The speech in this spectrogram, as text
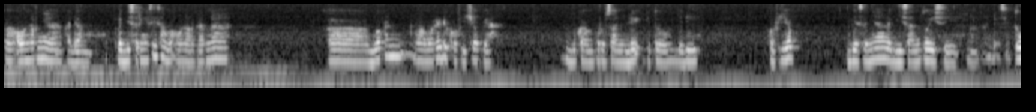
uh, ownernya kadang. Lebih sering sih sama owner karena uh, gue kan lamarnya di coffee shop ya. Bukan perusahaan gede gitu. Jadi coffee shop biasanya lebih santuy sih. Nah dari situ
